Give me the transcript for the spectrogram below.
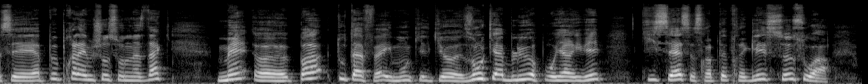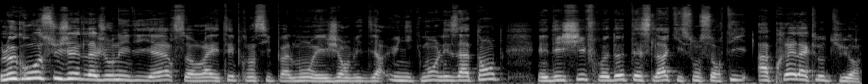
c'est à peu près la même chose sur le Nasdaq mais euh, pas tout à fait. Il manque quelques encablures pour y arriver. Qui sait, ça sera peut-être réglé ce soir. Le gros sujet de la journée d'hier, ça aura été principalement, et j'ai envie de dire uniquement, les attentes et des chiffres de Tesla qui sont sortis après la clôture.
